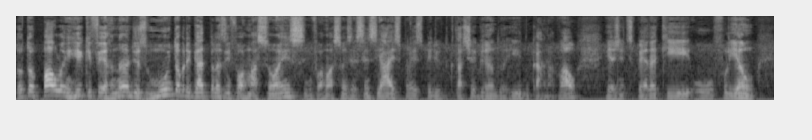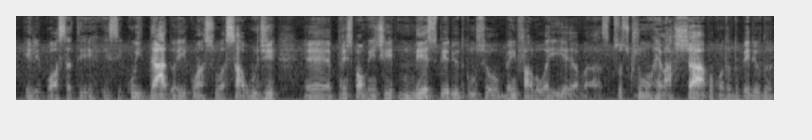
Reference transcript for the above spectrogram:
Doutor Paulo Henrique Fernandes, muito obrigado pelas informações, informações essenciais para esse período que está chegando aí no Carnaval. E a gente espera que o Folião ele possa ter esse cuidado aí com a sua saúde, é, principalmente nesse período, como o senhor bem falou aí, as pessoas costumam relaxar por conta do período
